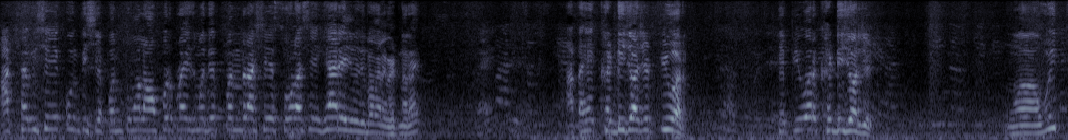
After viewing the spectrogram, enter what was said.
अठ्ठावीसशे एकोणतीसशे. पण तुम्हाला ऑफर प्राइसमध्ये पंधराशे सोळाशे ह्या रेंजमध्ये बघायला भेटणार आहे. आता हे खड्डी जॉर्जेट प्युअर. हे प्युअर खड्डी जॉर्जेट. विथ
